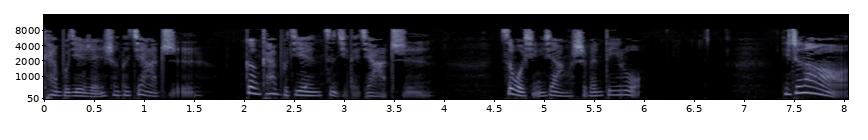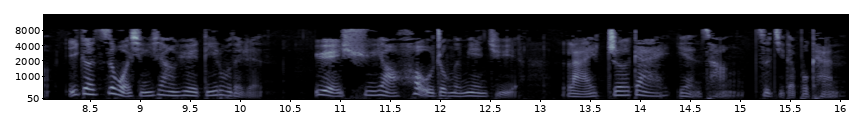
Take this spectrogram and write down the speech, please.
看不见人生的价值，更看不见自己的价值，自我形象十分低落。你知道，一个自我形象越低落的人，越需要厚重的面具来遮盖、掩藏自己的不堪。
